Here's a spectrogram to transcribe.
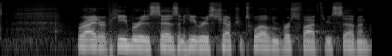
The writer of Hebrews says in Hebrews chapter 12 and verse 5 through 7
